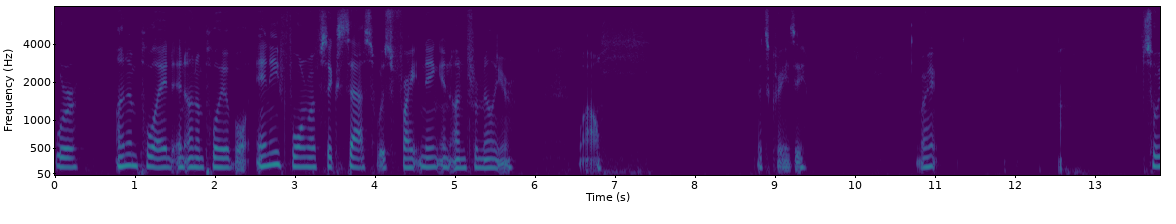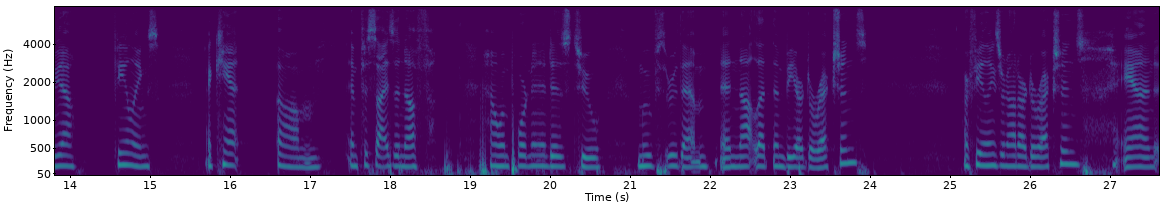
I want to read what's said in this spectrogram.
were unemployed and unemployable. Any form of success was frightening and unfamiliar. Wow. That's crazy. Right? So, yeah, feelings. I can't um, emphasize enough how important it is to move through them and not let them be our directions our feelings are not our directions, and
